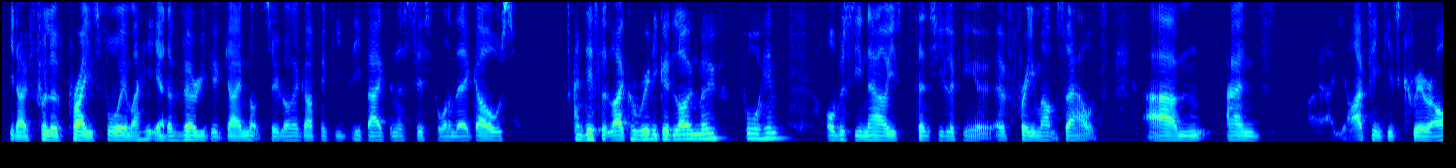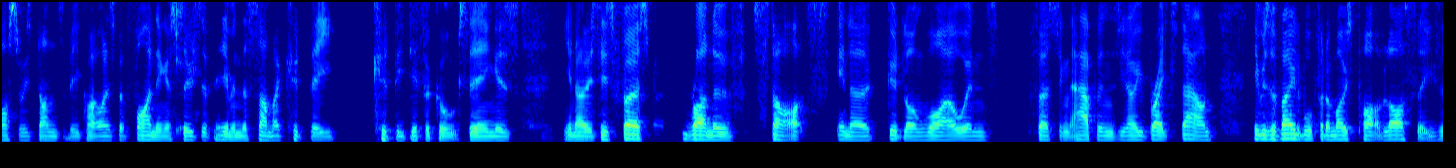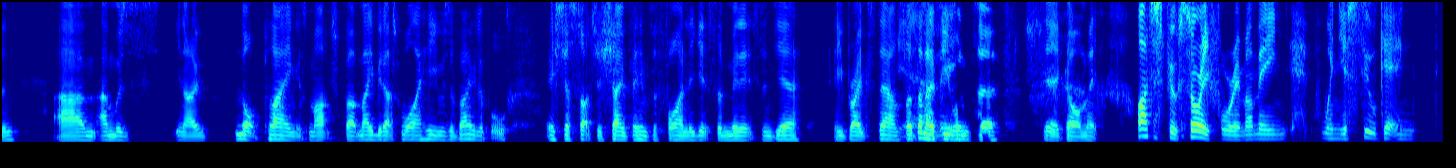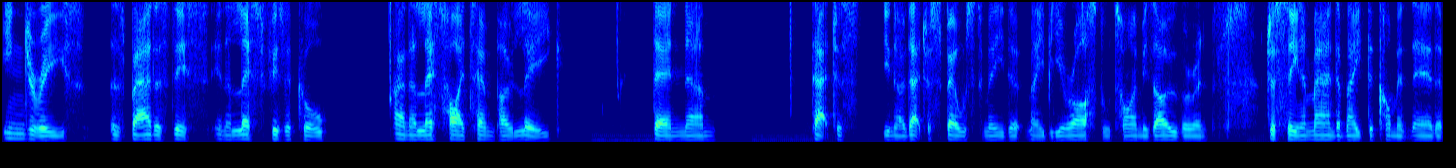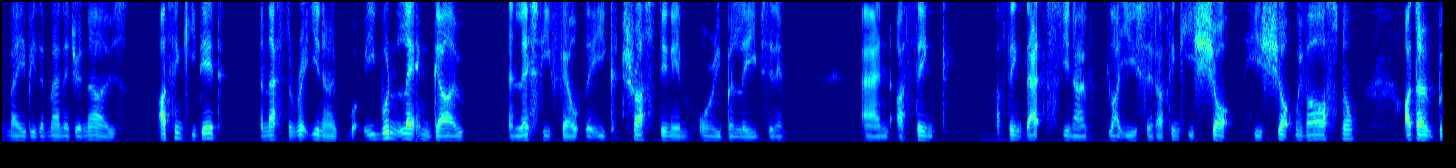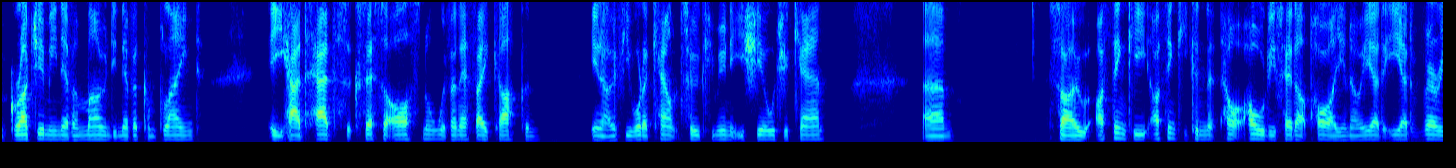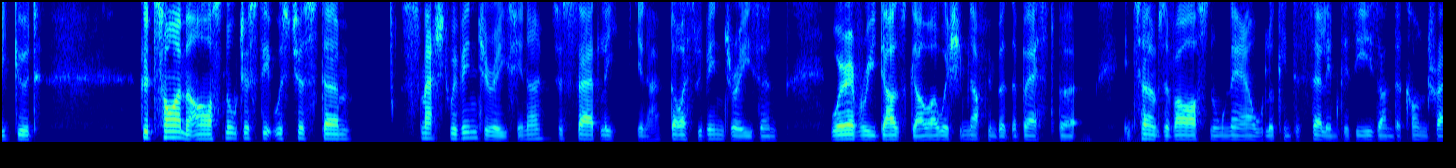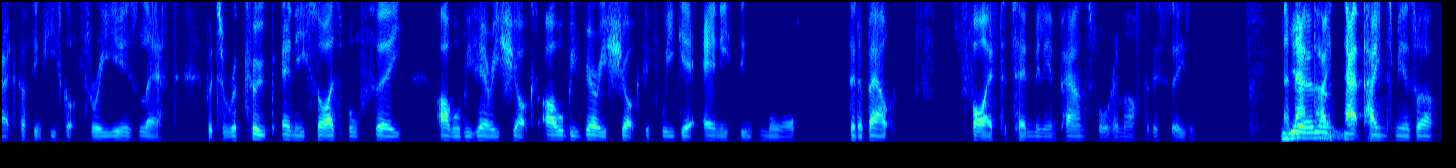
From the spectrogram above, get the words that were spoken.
you know, full of praise for him. He had a very good game not too long ago. I think he, he bagged an assist for one of their goals. And this looked like a really good loan move for him. Obviously, now he's potentially looking at, at three months out. Um, and I think his career at Arsenal is done, to be quite honest. But finding a suit of him in the summer could be could be difficult, seeing as you know it's his first run of starts in a good long while. And first thing that happens, you know, he breaks down. He was available for the most part of last season, um, and was you know not playing as much. But maybe that's why he was available. It's just such a shame for him to finally get some minutes. And yeah, he breaks down. So yeah, I don't know I if mean, you want to. Yeah, go on, mate. I just feel sorry for him. I mean, when you're still getting injuries as bad as this in a less physical and a less high tempo league, then um, that just you know that just spells to me that maybe your Arsenal time is over. And I've just seen Amanda made the comment there that maybe the manager knows. I think he did, and that's the you know he wouldn't let him go unless he felt that he could trust in him or he believes in him and I think I think that's you know like you said I think he shot he's shot with Arsenal. I don't begrudge him. He never moaned. He never complained. He had had success at Arsenal with an FA Cup, and you know if you want to count two Community Shields, you can. Um, so I think he I think he can hold his head up high. You know he had he had a very good good time at Arsenal. Just it was just um, smashed with injuries. You know, just sadly you know diced with injuries and wherever he does go, I wish him nothing but the best. But in terms of Arsenal now looking to sell him because he is under contract, I think he's got three years left. But to recoup any sizable fee, I will be very shocked. I will be very shocked if we get anything more than about five to ten million pounds for him after this season. And yeah, that, pains, that pains me as well.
